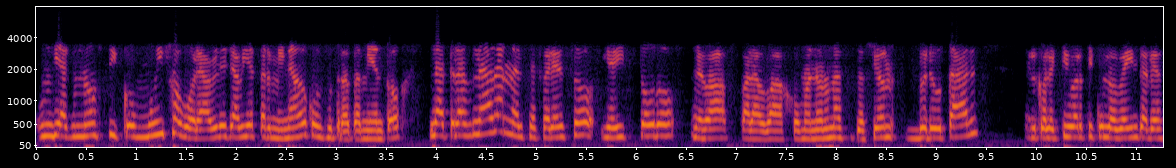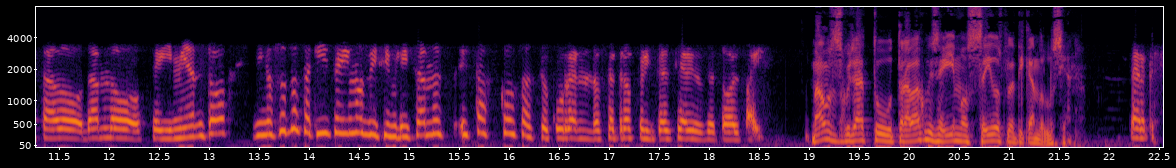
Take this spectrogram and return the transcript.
un diagnóstico muy favorable, ya había terminado con su tratamiento, la trasladan al Ceferezo y ahí todo se va para abajo, Manuel, una situación brutal el colectivo Artículo 20 le ha estado dando seguimiento y nosotros aquí seguimos visibilizando estas cosas que ocurren en los centros penitenciarios de todo el país. Vamos a escuchar tu trabajo y seguimos, seguimos platicando, Luciana. Claro que sí.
